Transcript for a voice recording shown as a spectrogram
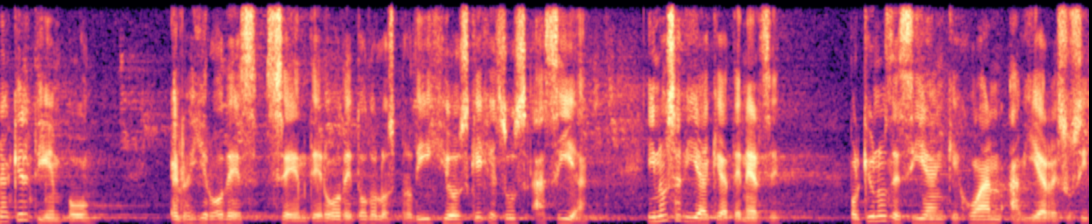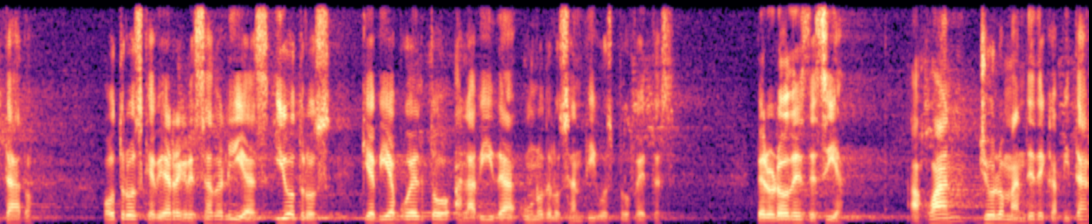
aquel tiempo, el rey Herodes se enteró de todos los prodigios que Jesús hacía y no sabía qué atenerse, porque unos decían que Juan había resucitado, otros que había regresado Elías y otros que había vuelto a la vida uno de los antiguos profetas. Pero Herodes decía, a Juan yo lo mandé decapitar.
